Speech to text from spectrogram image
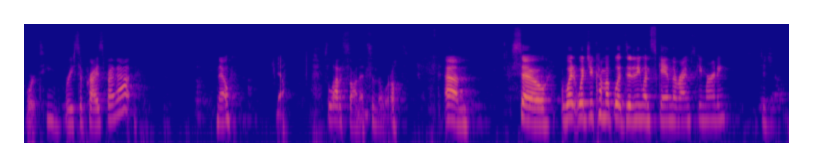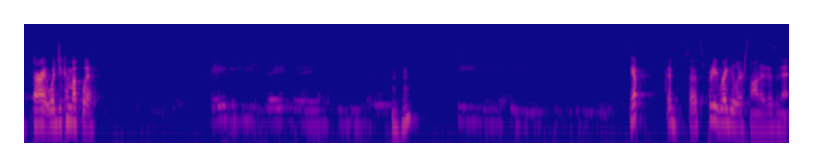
14. Were you surprised by that? No? No. There's a lot of sonnets in the world. Um, so, what what'd you come up with? Did anyone scan the rhyme scheme already? Did you? All right, what'd you come up with? A B B A A B B A Mm-hmm. C D C D C D. Yep, good. So it's pretty regular sonnet, isn't it?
